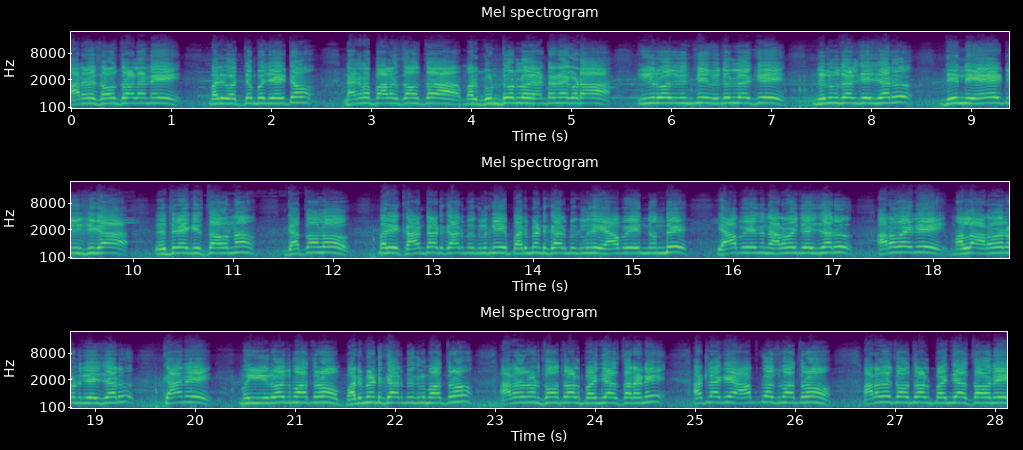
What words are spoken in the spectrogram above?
అరవై సంవత్సరాలని మరి వర్తింపజేయటం. నగరపాలక సంస్థ మరి గుంటూరులో వెంటనే కూడా ఈ రోజు నుంచి విధుల్లోకి నిలుపుదల చేశారు. దీన్ని ఏఐటీసీగా వ్యతిరేకిస్తూ ఉన్నాం. గతంలో మరి కాంట్రాక్ట్ కార్మికులకి పర్మనెంట్ కార్మికులకి యాభై ఎనిమిది ఉంది. యాభై ఎనిమిదిని అరవై చేశారు. అరవైని మళ్ళీ అరవై రెండు చేశారు. కానీ మరి ఈరోజు మాత్రం పర్మనెంట్ కార్మికులు మాత్రం అరవై రెండు సంవత్సరాలు పనిచేస్తారని అట్లాగే ఆప్కోస్ మాత్రం అరవై సంవత్సరాలు పనిచేస్తామని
